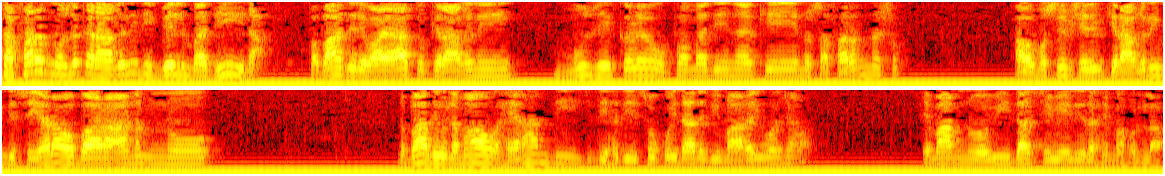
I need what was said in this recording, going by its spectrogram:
سفر نو ذکر راغلی دی بل مدینه په بعض روایتو کې راغلی موزه کړو په مدینه کې نو سفر نشو او مسلم شریف کې راغلیم دي سیرا او بارانم نو نو بعض علماء حیران دي دې حدیثو کوئی دا د بیماری وجه امام نووي دا سویلی رحمه الله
